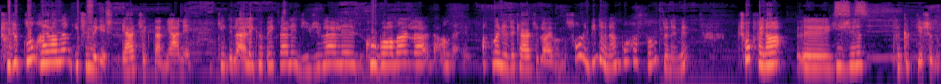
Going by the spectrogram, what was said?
çocukluğum hayvanların içinde geçti. Gerçekten yani kedilerle, köpeklerle, civcivlerle, kurbağalarla aklına gelecek her türlü hayvanla. Sonra bir dönem bu hastalık dönemi çok fena e, hijyene takık yaşadım.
